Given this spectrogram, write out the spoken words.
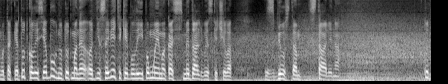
Отаке. Тут колись я був, ну тут в мене одні совєтики були і, по-моєму, якась медаль вискочила з бюстом Сталіна. Тут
